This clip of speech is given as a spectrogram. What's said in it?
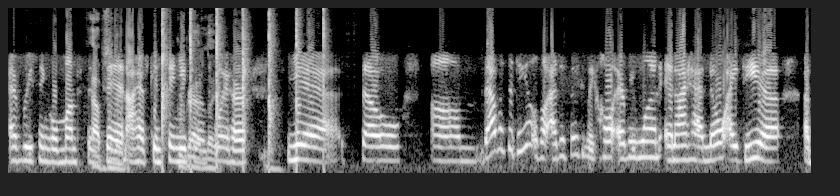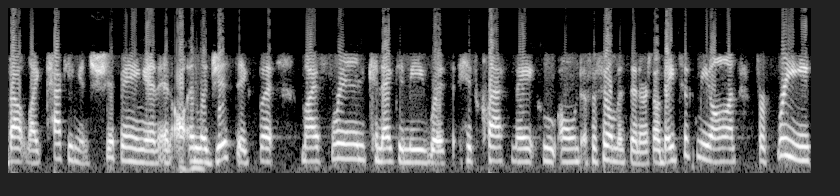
every single month since Absolutely. then. I have continued to employ her. Yeah. So um, that was the deal. So I just basically called everyone, and I had no idea about like packing and shipping and and, all, and logistics. But my friend connected me with his classmate who owned a fulfillment center. So they took me on for free,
